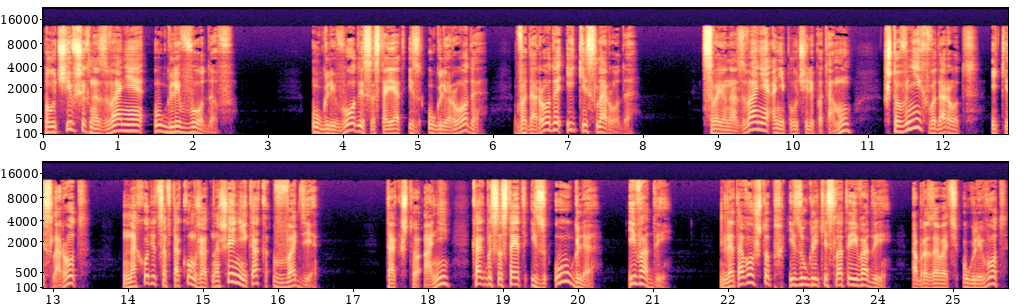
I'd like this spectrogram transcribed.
получивших название углеводов. Углеводы состоят из углерода, водорода и кислорода. Свое название они получили потому, что в них водород и кислород находятся в таком же отношении, как в воде. Так что они как бы состоят из угля и воды. Для того, чтобы из углекислоты и воды образовать углевод,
